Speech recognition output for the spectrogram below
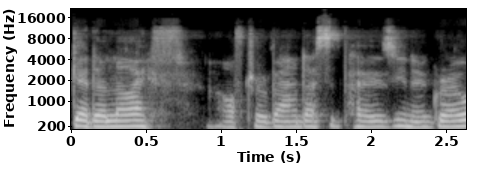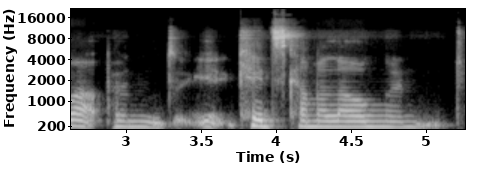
get a life after a band, I suppose, you know, grow up and y- kids come along and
